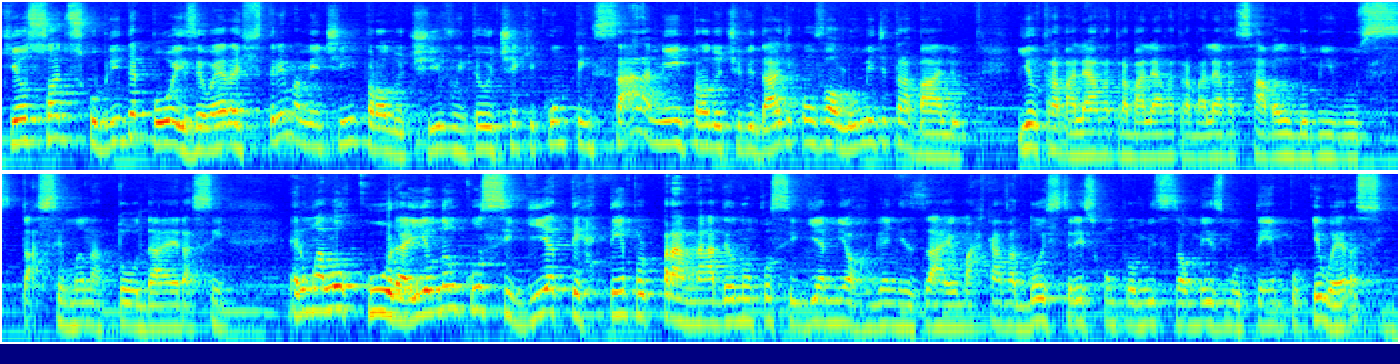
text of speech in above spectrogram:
que eu só descobri depois. Eu era extremamente improdutivo, então eu tinha que compensar a minha improdutividade com volume de trabalho. E eu trabalhava, trabalhava, trabalhava sábado, domingo, da semana toda, era assim. Era uma loucura e eu não conseguia ter tempo para nada, eu não conseguia me organizar. Eu marcava dois, três compromissos ao mesmo tempo. Eu era assim.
